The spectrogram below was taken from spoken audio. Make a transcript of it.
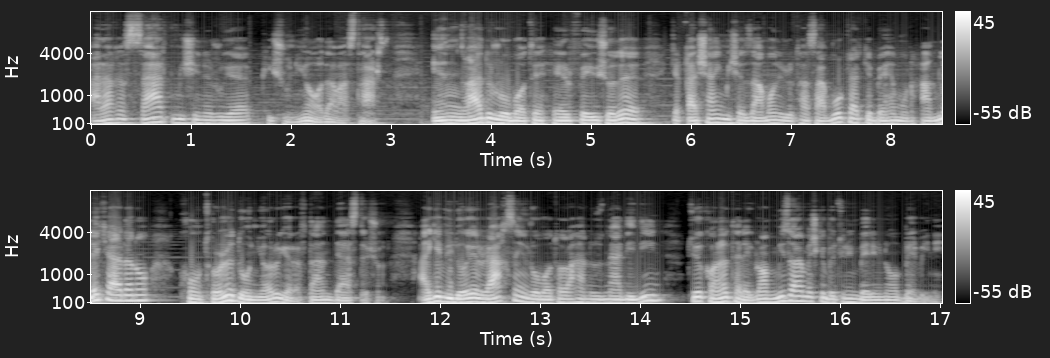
عرق سرد میشینه روی پیشونی آدم از ترس. انقدر ربات حرفه‌ای شده که قشنگ میشه زمانی رو تصور کرد که بهمون حمله کردن و کنترل دنیا رو گرفتن دستشون. اگه ویدیوهای رقص این ربات ها رو هنوز ندیدین توی کانال تلگرام میذارمش که بتونین برین و ببینین.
